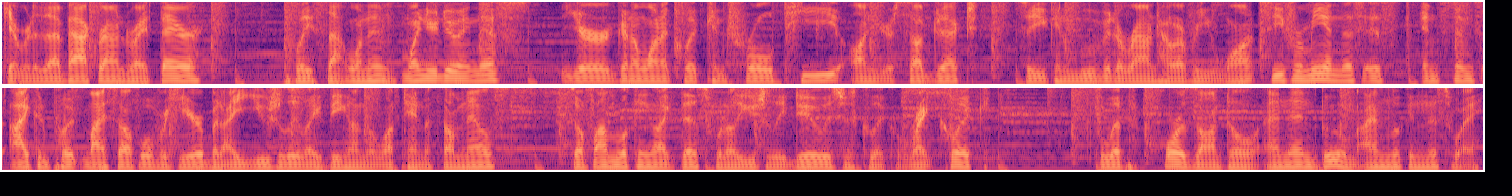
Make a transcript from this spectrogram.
get rid of that background right there, place that one in. When you're doing this, you're gonna wanna click Control T on your subject so you can move it around however you want. See, for me in this is instance, I could put myself over here, but I usually like being on the left hand of thumbnails. So if I'm looking like this, what I'll usually do is just click right click, flip horizontal, and then boom, I'm looking this way.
